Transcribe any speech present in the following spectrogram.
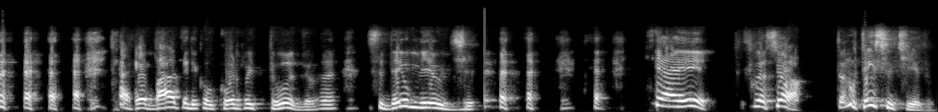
Arrebata ele com o corpo e tudo. Né? Isso bem humilde. e aí, falou assim, ó, então não tem sentido.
